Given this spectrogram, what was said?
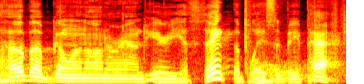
Hubbub going on around here, you think the place would be packed.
